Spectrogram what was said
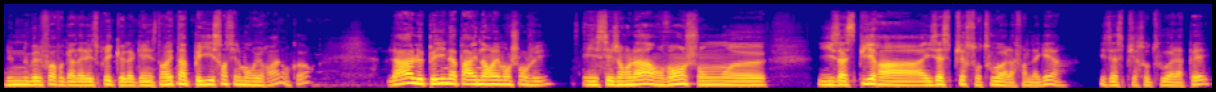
d'une nouvelle fois, il faut garder à l'esprit que l'Afghanistan est un pays essentiellement rural encore, Là, le pays n'a pas énormément changé. Et ces gens-là, en revanche, euh, ils, aspirent surtout à la fin de la guerre. Ils aspirent surtout à la paix.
